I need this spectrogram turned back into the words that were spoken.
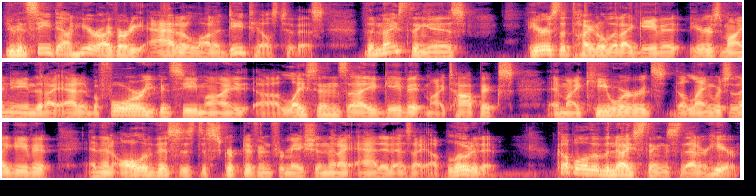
You can see down here I've already added a lot of details to this. The nice thing is here's the title that I gave it. Here's my name that I added before. You can see my uh, license that I gave it, my topics and my keywords, the language that I gave it, and then all of this is descriptive information that I added as I uploaded it. A couple of the nice things that are here.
